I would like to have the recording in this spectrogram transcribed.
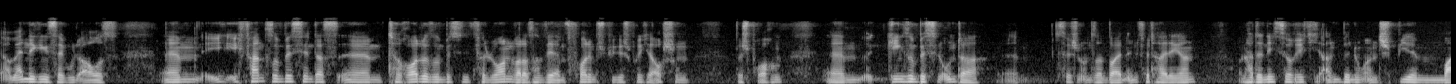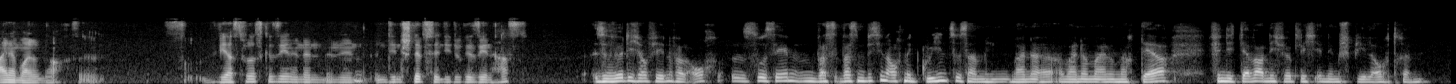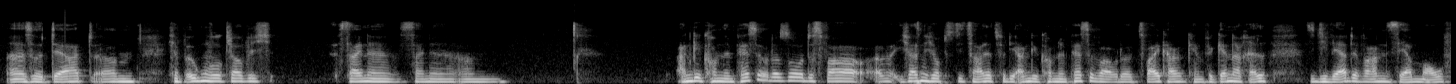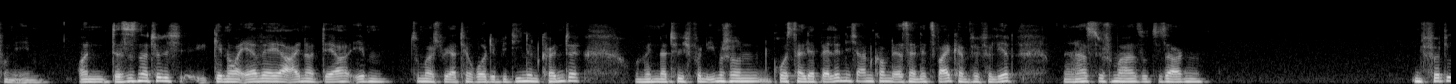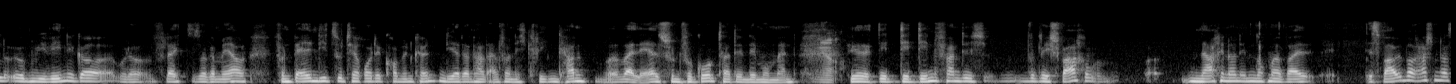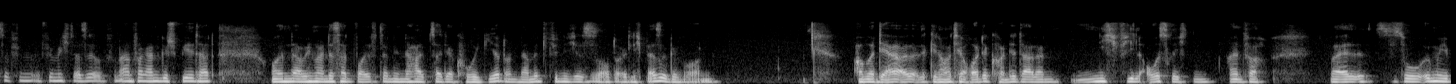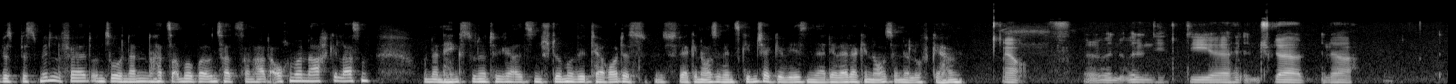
am Ende ging es ja gut aus. Ähm, ich, ich, fand so ein bisschen, dass ähm, Terodde so ein bisschen verloren war, das haben wir im vor dem Spielgespräch auch schon besprochen, ähm, ging so ein bisschen unter ähm, zwischen unseren beiden Innenverteidigern und hatte nicht so richtig Anbindung ans Spiel, meiner Meinung nach. Äh, wie hast du das gesehen in den, in den, in den Schnipseln, die du gesehen hast? Also würde ich auf jeden Fall auch so sehen, was, was ein bisschen auch mit Green zusammenhing, meiner, meiner Meinung nach. Der, finde ich, der war nicht wirklich in dem Spiel auch drin. Also der hat, ähm, ich habe irgendwo, glaube ich, seine, seine ähm, angekommenen Pässe oder so, das war, ich weiß nicht, ob es die Zahl jetzt für die angekommenen Pässe war oder Zweikämpfe generell, also die Werte waren sehr mau von ihm. Und das ist natürlich, genau, er wäre ja einer, der eben zum Beispiel ja Terrorde bedienen könnte. Und wenn natürlich von ihm schon ein Großteil der Bälle nicht ankommt, er seine Zweikämpfe verliert, dann hast du schon mal sozusagen ein Viertel irgendwie weniger oder vielleicht sogar mehr von Bällen, die zu Terodde kommen könnten, die er dann halt einfach nicht kriegen kann, weil er es schon vergurkt hat in dem Moment. Ja. Den, den, fand ich wirklich schwach. Im Nachhinein eben nochmal, weil es war überraschend, dass er für, für, mich, dass er von Anfang an gespielt hat. Und aber ich meine, das hat Wolf dann in der Halbzeit ja korrigiert und damit finde ich, ist es auch deutlich besser geworden. Aber der, genau, Terodde konnte da dann nicht viel ausrichten, einfach weil so irgendwie bis, bis Mittelfeld und so und dann hat es aber bei uns hat es dann halt auch immer nachgelassen und dann hängst du natürlich als ein Stürmer wie Terror, das, wäre genauso, wenn Skincheck gewesen wäre, der wäre da genauso in der Luft gehangen. Ja, wenn, wenn die, die äh, Spieler in der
